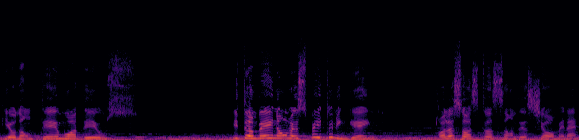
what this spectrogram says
que eu não temo a Deus e também não respeito ninguém. Olha só a situação deste homem, né?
